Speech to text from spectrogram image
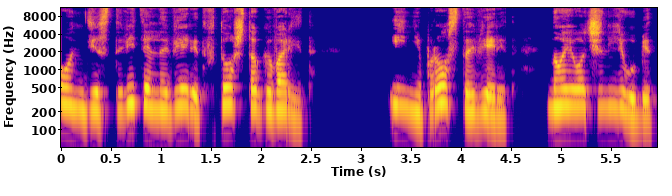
Он действительно верит в то, что говорит. И не просто верит, но и очень любит.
